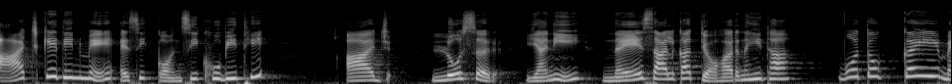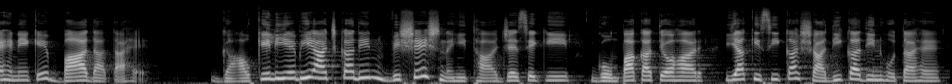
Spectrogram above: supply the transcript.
आज के दिन में ऐसी कौन सी खूबी थी? आज लोसर, यानी नए साल का त्यौहार नहीं था। वो तो कई महीने के बाद आता है। गाँव के लिए भी आज का दिन विशेष नहीं था, जैसे कि गोम्पा का त्यौहार या किसी का शादी का दिन होता है।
